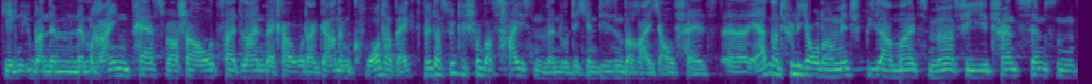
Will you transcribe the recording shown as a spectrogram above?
gegenüber einem, einem reinen Pass-Rusher, Outside-Linebacker oder gar einem Quarterback, will das wirklich schon was heißen, wenn du dich in diesem Bereich aufhältst. Äh, er hat natürlich auch noch Mitspieler, Miles Murphy, Trent Simpson.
